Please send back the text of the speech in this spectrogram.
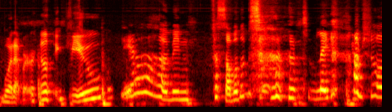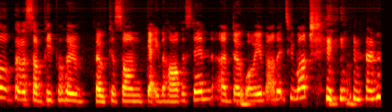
whatever like view? Yeah i mean for some of them certainly. I'm sure there are some people who focus on getting the harvest in and don't worry about it too much you know?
